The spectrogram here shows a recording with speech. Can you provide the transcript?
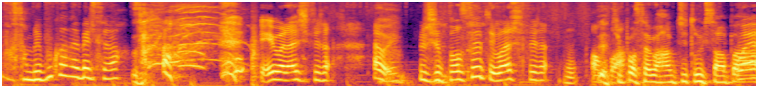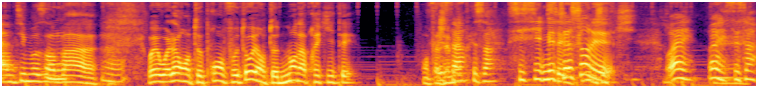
vous ressemblez beaucoup à ma belle-sœur. Et voilà, je fais genre Ah oui, je pensais, tu vois, je fais genre Bon, au revoir. Tu penses avoir un petit truc sympa, Ouais. un petit mot sympa. Ouais, ou alors on te prend en photo et on te demande après quitter. On t'a jamais ça. fait ça Si, si, mais de toute façon, les... Ouais, ouais, c'est ça.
